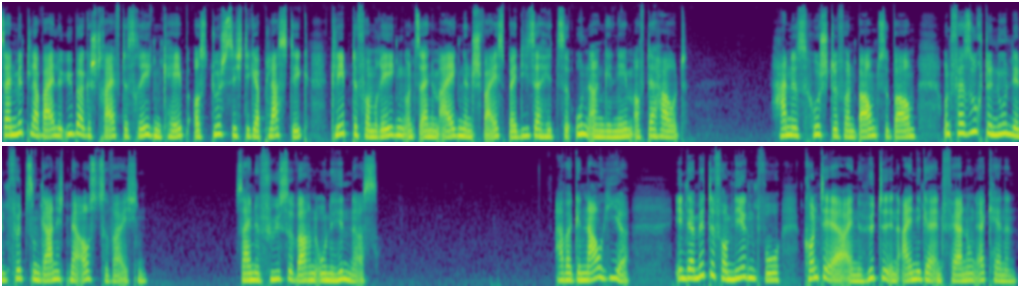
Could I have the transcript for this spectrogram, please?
Sein mittlerweile übergestreiftes Regencape aus durchsichtiger Plastik klebte vom Regen und seinem eigenen Schweiß bei dieser Hitze unangenehm auf der Haut. Hannes huschte von Baum zu Baum und versuchte nun den Pfützen gar nicht mehr auszuweichen. Seine Füße waren ohnehin nass. Aber genau hier, in der Mitte vom Nirgendwo, konnte er eine Hütte in einiger Entfernung erkennen.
